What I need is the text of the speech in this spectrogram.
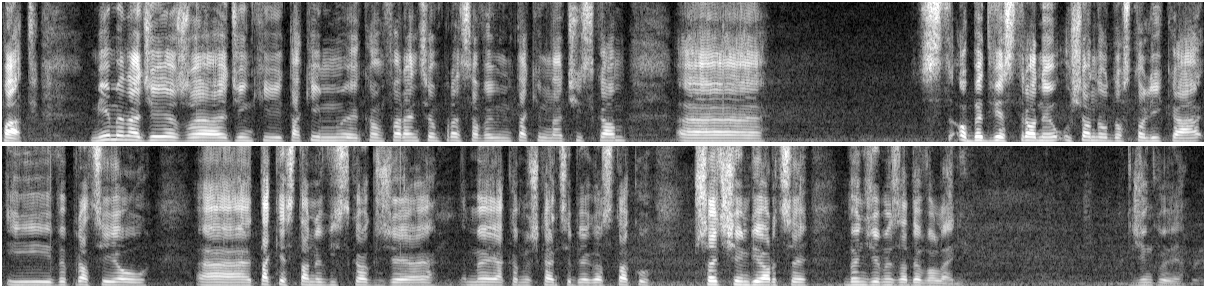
pad. Miejmy nadzieję, że dzięki takim konferencjom prasowym, takim naciskom e, obydwie strony usiądą do stolika i wypracują takie stanowisko, gdzie my jako mieszkańcy Białegostoku, przedsiębiorcy będziemy zadowoleni. Dziękuję.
